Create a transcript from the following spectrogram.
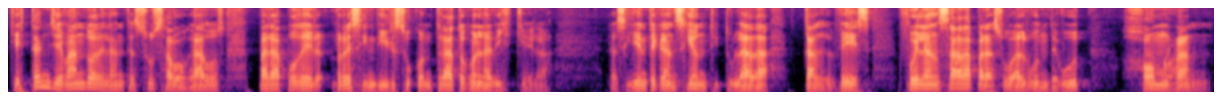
que están llevando adelante sus abogados para poder rescindir su contrato con la disquera. La siguiente canción, titulada Tal vez, fue lanzada para su álbum debut Home Run.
